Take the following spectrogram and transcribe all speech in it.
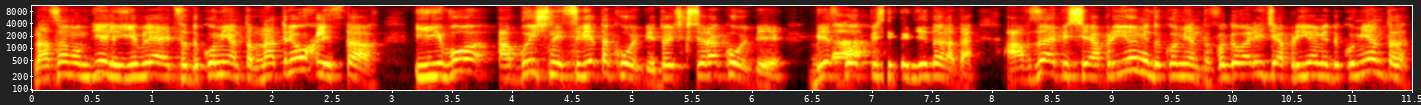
на самом деле является документом на трех листах и его обычной светокопии, то есть ксерокопии, без Да. подписи кандидата. А в записи о приеме документов вы говорите о приеме документа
